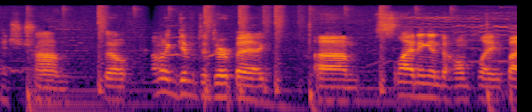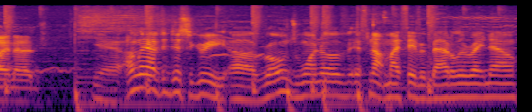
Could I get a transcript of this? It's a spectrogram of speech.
That's true. Um, so I'm gonna give it to Dirtbag, um, sliding into home plate by an edge. Yeah, I'm gonna have to disagree. Uh, Rone's one of, if not my favorite battler right now.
